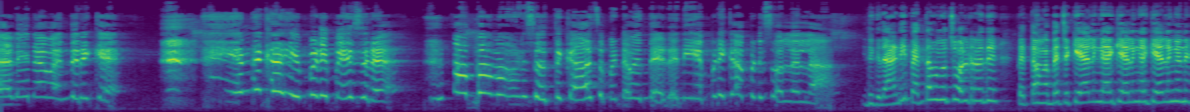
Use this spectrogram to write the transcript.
தானே நான் வந்திருக்கேன் என்னக்கா இப்படி பேசுற அப்பா அம்மாவோட சொத்துக்கு ஆசைப்பட்டு வந்தேன் நீ எப்படிக்கா அப்படி சொல்லலாம் இதுக்கு பெத்தவங்க சொல்றது. பெத்தவங்க பேச்ச கேளுங்க கேளுங்க கேளுங்கன்னு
